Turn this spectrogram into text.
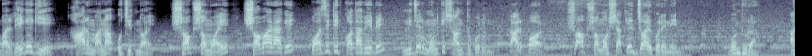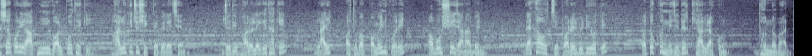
বা রেগে গিয়ে হার মানা উচিত নয়। সব সময়ে সবার আগে পজিটিভ কথা ভেবে নিজের মনকে শান্ত করুন। তারপর সব সমস্যাকে জয় করে নিন। বন্ধুরা আশা করি আপনি এই গল্প থেকে ভালো কিছু শিখতে পেরেছেন। যদি ভালো লেগে থাকে, লাইক অথবা কমেন্ট করে অবশ্যই জানাবেন। দেখা হচ্ছে পরের ভিডিওতে। ততক্ষণ নিজেদের খেয়াল রাখুন। ধন্যবাদ।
